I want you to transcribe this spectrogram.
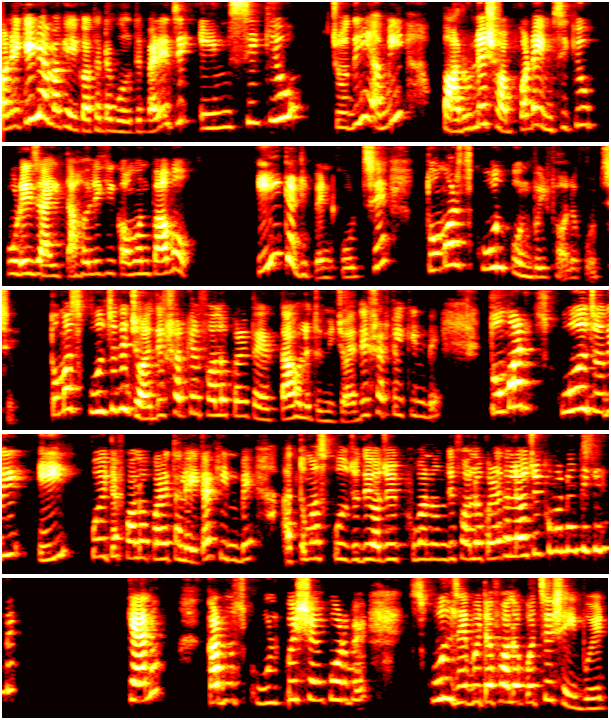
অনেকেই আমাকে এই কথাটা বলতে পারে যে এমসিকিউ যদি আমি পারুলে সবকটা এমসিকিউ পড়ে যাই তাহলে কি কমন পাবো? এইটা ডিপেন্ড করছে তোমার স্কুল কোন বই ফলো করছে। তোমার স্কুল যদি জয়দেব সরকার ফলো করে তাহলে তুমি জয়দেব সরকার কিনবে। তোমার স্কুল যদি এই বইটা ফলো করে, তাহলে এটা কিনবে। আর তোমার স্কুল যদি অজয় কুমার নন্দী ফলো করে, তাহলে অজয় কুমার নন্দী কিনবে। কেন? কারণ স্কুল কোয়েশ্চেন করবে। স্কুল যে বইটা ফলো করছে, সেই বইয়ের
